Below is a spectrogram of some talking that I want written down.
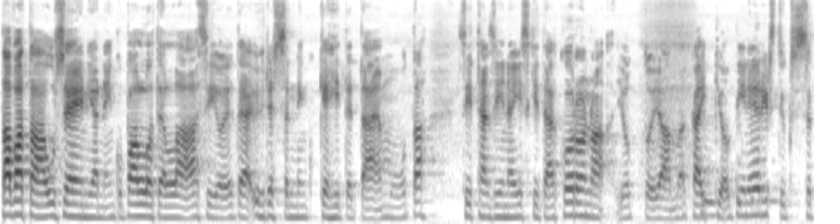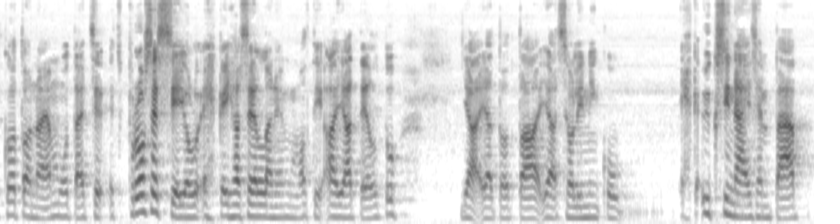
tavataan usein ja niin kuin pallotellaan asioita ja yhdessä niin kuin kehitetään ja muuta. Sittenhän siinä iski tämä koronajuttu ja me kaikki mm. oltiin eristyksessä kotona ja muuta. Et se et prosessi ei ollut ehkä ihan sellainen kuin me oltiin ajateltu. Ja, ja, tota, ja se oli niin kuin ehkä yksinäisempää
